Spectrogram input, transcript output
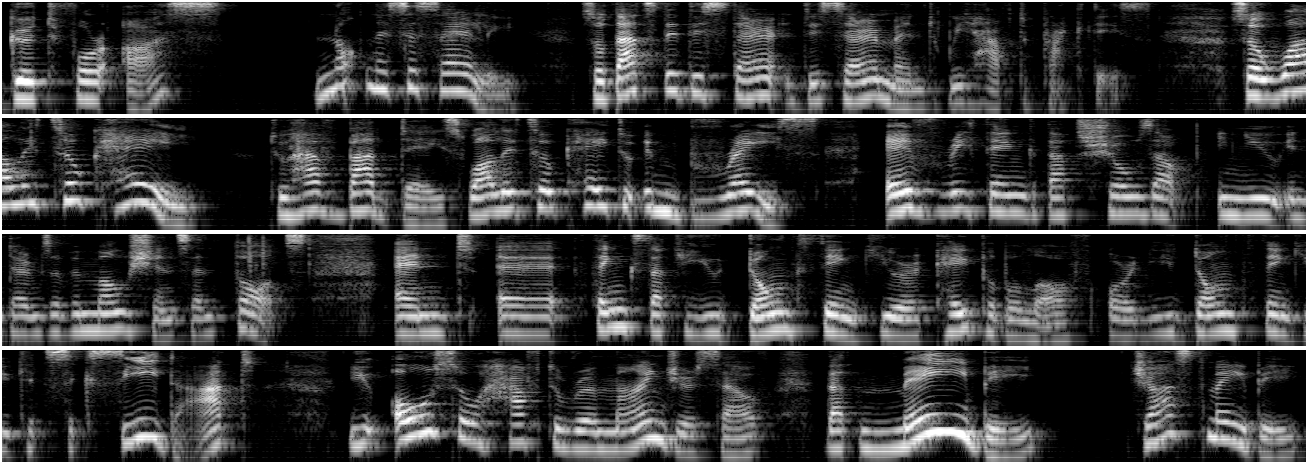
good for us? Not necessarily. So that's the discer- discernment we have to practice. So while it's okay to have bad days, while it's okay to embrace everything that shows up in you in terms of emotions and thoughts and uh, things that you don't think you're capable of or you don't think you could succeed at, you also have to remind yourself that maybe, just maybe,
